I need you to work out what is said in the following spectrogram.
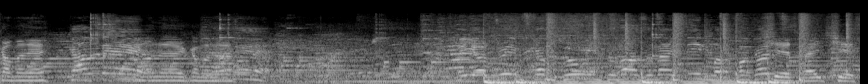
Come on, eh. Coming in! come on, eh. come on. eh. May your dreams come true in 2019, motherfucker. Cheers, mate. Cheers.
